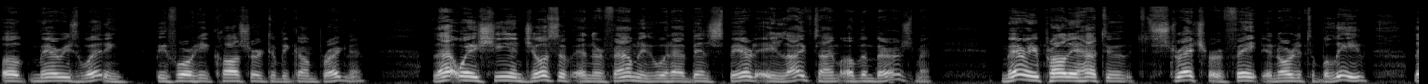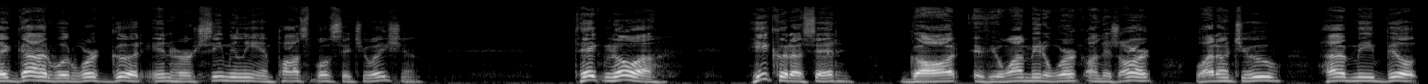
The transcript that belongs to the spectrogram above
of Mary's wedding before he caused her to become pregnant. That way, she and Joseph and their families would have been spared a lifetime of embarrassment. Mary probably had to stretch her fate in order to believe that God would work good in her seemingly impossible situation. Take Noah. He could have said, God, if you want me to work on this ark, why don't you have me built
